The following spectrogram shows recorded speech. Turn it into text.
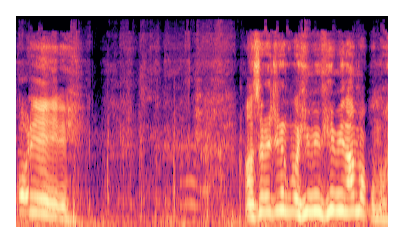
꼬리. 안 쓰러지는 거 힘이, 힘이 남았구만.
